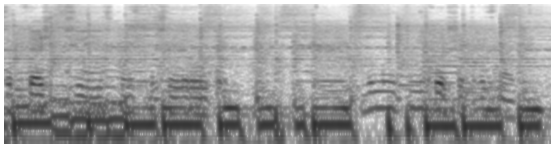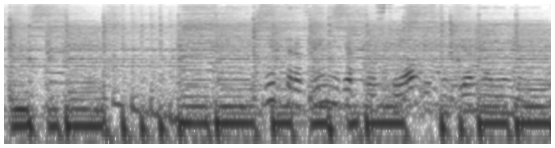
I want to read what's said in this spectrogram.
Запытающийся языком спросил Роутер. Думаю, ты не хочешь этого знать. Некоторое время я постоял и смотрел на луну.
